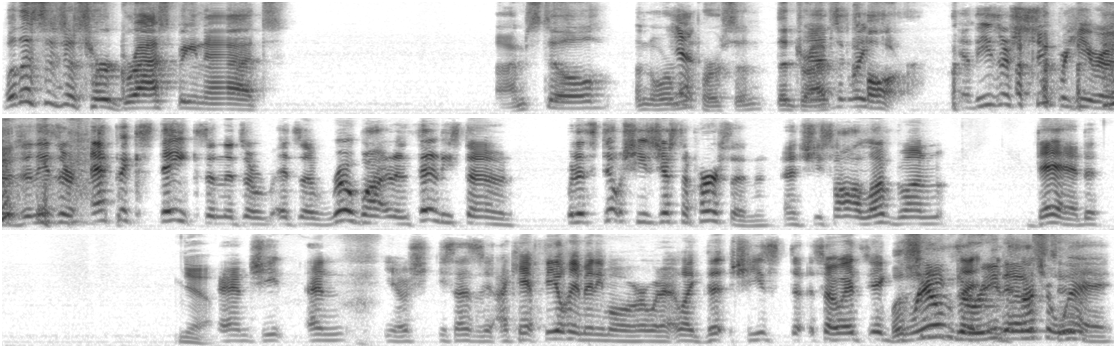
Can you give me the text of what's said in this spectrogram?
Well, this is just her grasping at. I'm still a normal Yeah. person that drives That's a like- car. Yeah, these are superheroes and these are epic stakes and it's a it's a robot, an Infinity Stone, but it's still she's just a person and she saw a loved one dead Yeah. and she and you know she says I can't feel him anymore or whatever like that she's so it's it Was she grounds it in Doritos such a way.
